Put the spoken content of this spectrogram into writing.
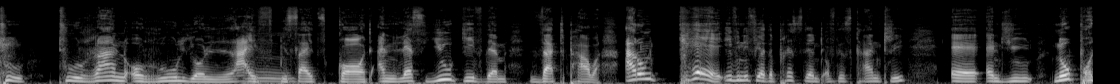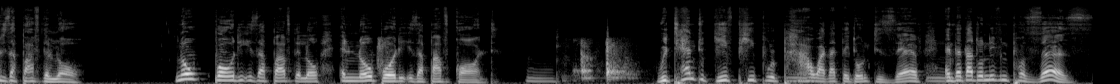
to to run or rule your life besides God unless you give them that power. I don't care even if you're the president of this country uh, and you nobody's above the law. Nobody is above the law and nobody is above God. We tend to give people power that they don't deserve mm. and that they don't even possess.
